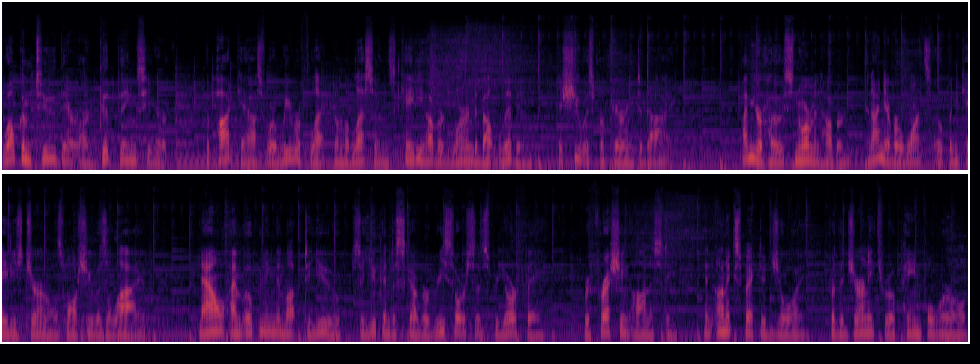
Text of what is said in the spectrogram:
Welcome to There Are Good Things Here, the podcast where we reflect on the lessons Katie Hubbard learned about living as she was preparing to die. I'm your host, Norman Hubbard, and I never once opened Katie's journals while she was alive. Now I'm opening them up to you so you can discover resources for your faith, refreshing honesty, and unexpected joy for the journey through a painful world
